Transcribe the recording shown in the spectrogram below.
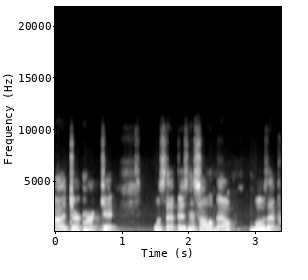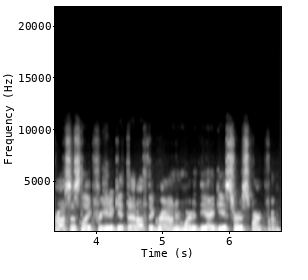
uh, DirtMarket. What's that business all about? What was that process like for you to get that off the ground, and where did the idea sort of spark from?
